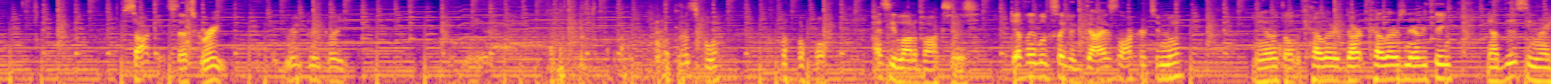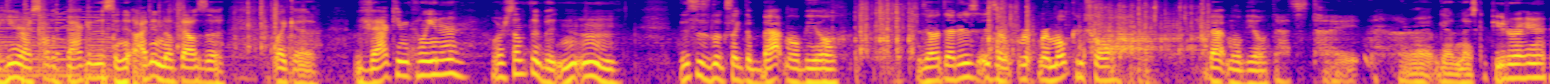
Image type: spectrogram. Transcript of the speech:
sockets. That's great. Great, great, great. That's cool. I see a lot of boxes. Definitely looks like a guy's locker to me. You know, with all the color, dark colors and everything. Now this thing right here, I saw the back of this and I didn't know if that was a like a vacuum cleaner or something, but mm-mm. This is looks like the Batmobile. Is that what that is? It's a remote control Batmobile. That's tight. All right, we got a nice computer right here.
